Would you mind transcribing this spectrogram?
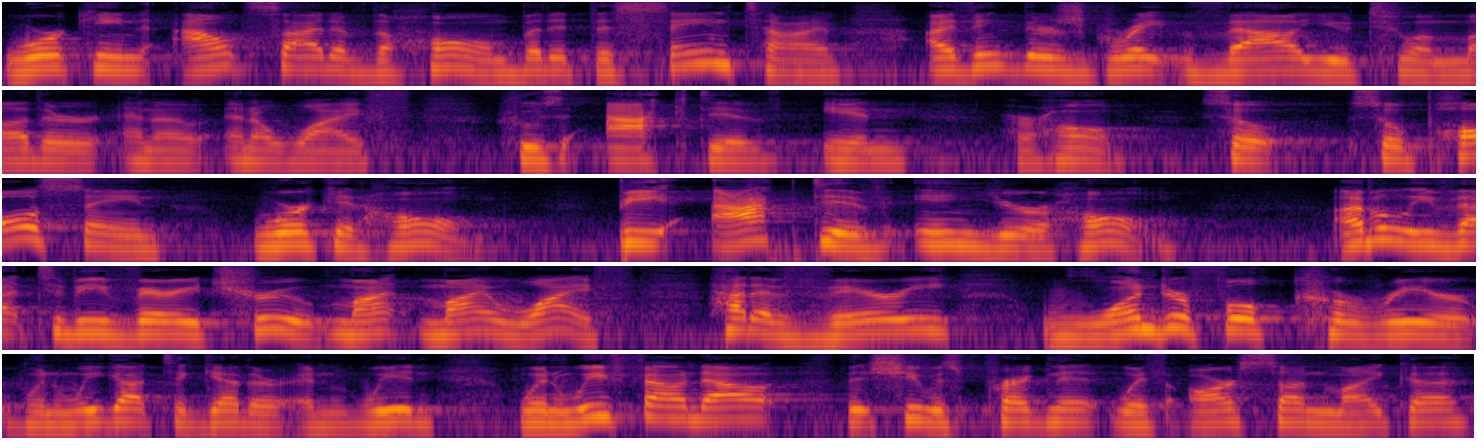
working outside of the home, but at the same time, I think there's great value to a mother and a, and a wife who's active in her home. So, so Paul's saying, work at home, be active in your home. I believe that to be very true. My, my wife had a very wonderful career when we got together. And we, when we found out that she was pregnant with our son Micah,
